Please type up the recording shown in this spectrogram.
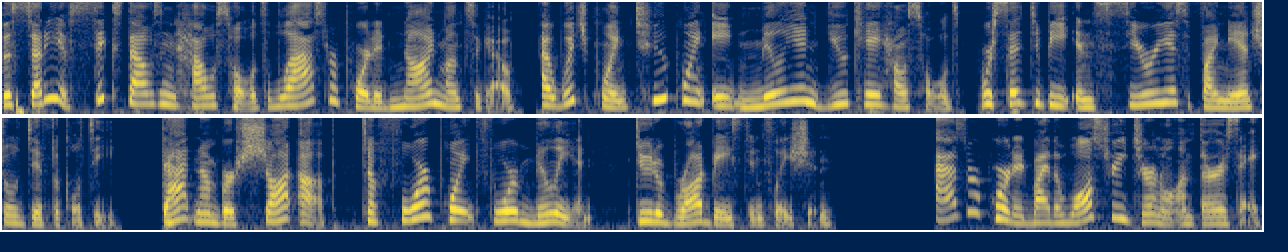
the study of 6,000 households last reported nine months ago, at which point 2.8 million UK households were said to be in serious financial difficulty. That number shot up to 4.4 million due to broad based inflation. As reported by the Wall Street Journal on Thursday,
